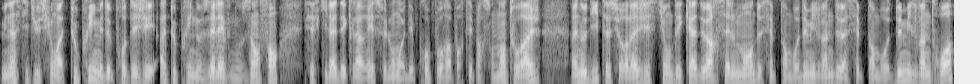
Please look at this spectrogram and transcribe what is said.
une institution à tout prix, mais de protéger à tout prix nos élèves, nos enfants. C'est ce qu'il a déclaré selon des propos rapportés par son entourage. Un audit sur la gestion des cas de harcèlement de septembre 2022 à septembre 2023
